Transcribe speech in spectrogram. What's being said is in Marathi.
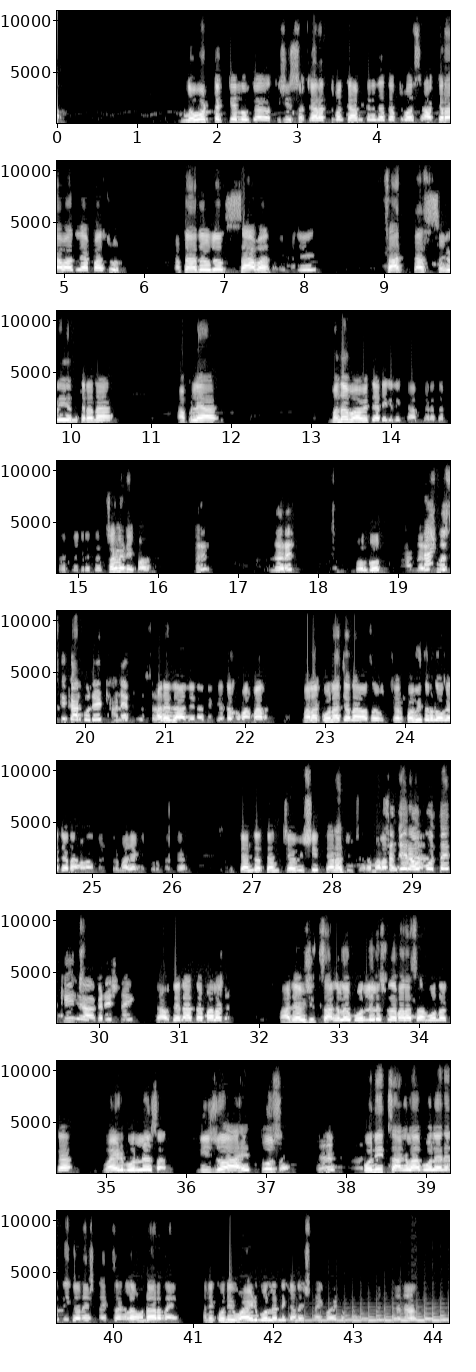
नव्वद टक्के लोक अतिशय सकारात्मक काम करत जातात तुम्हाला अकरा वाजल्यापासून आता जवळजवळ सहा वाजले म्हणजे सात तास सगळी यंत्रणा आपल्या मनभावे त्या ठिकाणी काम करायचा प्रयत्न आहेत सगळे डिपार्टमेंट नरेश? बोल बोल. नरेश मस्के काल बोलले ठाण्यात अरे जा दे ना ते नको. मा- मला मला कोणाच्या नावाचा उच्चार पवित्र लोकांच्या नावाचा उच्चार माझ्याकडे करू नका. त्यांचा त्यांच्याविषयी त्यांनाच विचारा. मला संजय राऊत बोलतायत की गणेश नाईक? जाऊ दे ना आता मला माझ्याविषयी चांगलं बोललेलं सुद्धा मला सांगू नका. वाईट बोललेलं सांग. मी जो आहे तोच आहे. कोणी चांगला बोलल्याने गणेश नाईक चांगला होणार नाही. आणि कोणी वाईट बोलल्याने गणेश नाईक वाईट होणार नाही.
